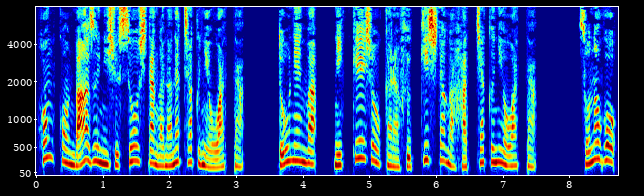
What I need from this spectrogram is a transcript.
香港バーズに出走したが7着に終わった。同年は日経賞から復帰したが8着に終わった。その後、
